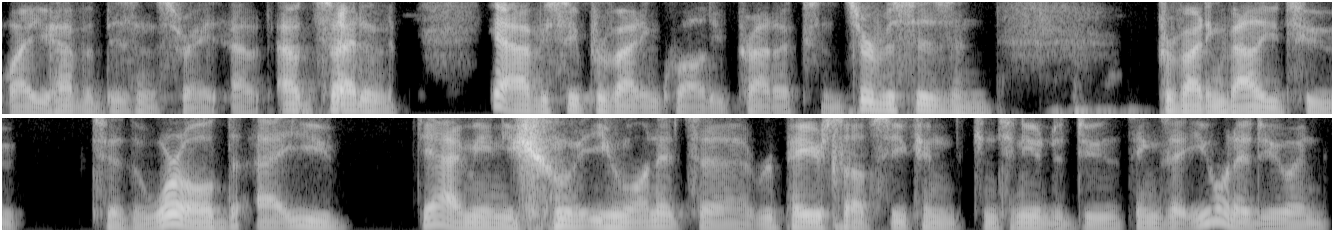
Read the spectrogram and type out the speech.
why you have a business, right? Out, outside of yeah, obviously providing quality products and services and providing value to to the world, uh, you yeah, I mean, you you want it to repay yourself so you can continue to do the things that you want to do. And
